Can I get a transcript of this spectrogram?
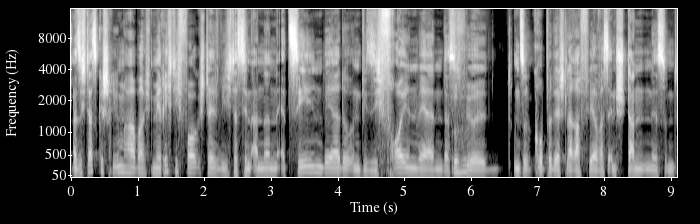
als ich das geschrieben habe, habe ich mir richtig vorgestellt, wie ich das den anderen erzählen werde und wie sie sich freuen werden, dass mhm. für unsere Gruppe der Schlaraffia was entstanden ist und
